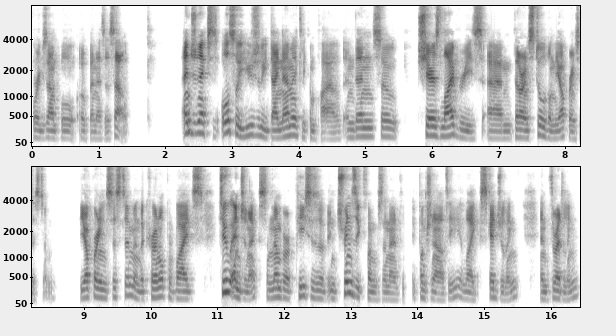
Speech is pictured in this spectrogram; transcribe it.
for example, OpenSSL. Nginx is also usually dynamically compiled and then so shares libraries um, that are installed on the operating system. The operating system and the kernel provides to Nginx a number of pieces of intrinsic functionality like scheduling and threading.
